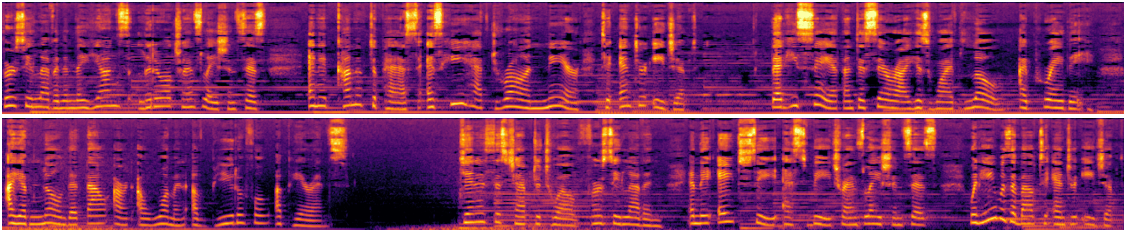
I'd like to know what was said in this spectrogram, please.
verse 11 in the Young's literal translation says, And it cometh to pass, as he hath drawn near to enter Egypt, that he saith unto Sarai his wife, Lo, I pray thee, I have known that thou art a woman of beautiful appearance. Genesis chapter 12, verse 11, in the HCSB translation says, when he was about to enter Egypt,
